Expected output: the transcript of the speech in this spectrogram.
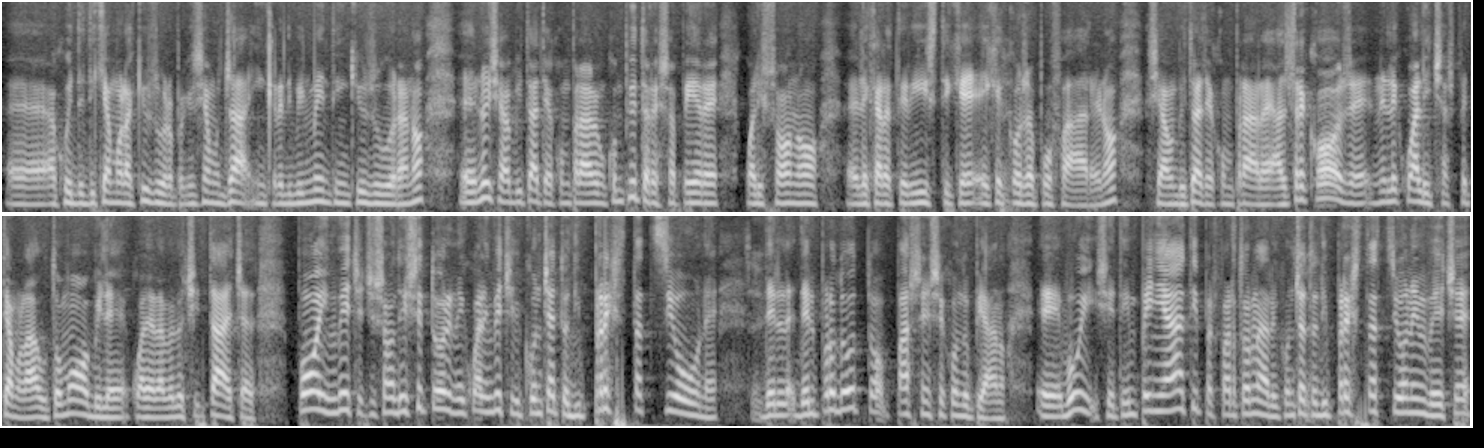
eh, a cui dedichiamo la chiusura, perché siamo già incredibilmente in chiusura. No? Eh, noi siamo abituati a comprare un computer e sapere quali sono eh, le caratteristiche e che cosa può fare. No? Siamo abituati a comprare altre cose nelle quali ci aspettiamo l'automobile, qual è la velocità, eccetera. Poi invece ci sono dei settori nei quali invece il concetto di prestazione sì. del, del prodotto prodotto passa in secondo piano. E voi siete impegnati per far tornare il concetto di prestazione invece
